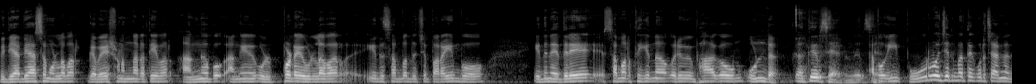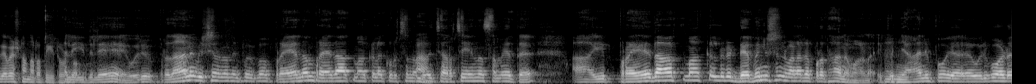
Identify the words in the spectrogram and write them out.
വിദ്യാഭ്യാസമുള്ളവർ ഗവേഷണം നടത്തിയവർ അങ്ങ് അങ്ങ് ഉൾപ്പെടെയുള്ളവർ ഇത് സംബന്ധിച്ച് പറയുമ്പോൾ ഇതിനെതിരെ സമർത്ഥിക്കുന്ന ഒരു വിഭാഗവും ഉണ്ട്. തീർച്ചയായിട്ടും അപ്പോൾ ഈ പൂർവജന്മത്തെക്കുറിച്ച് അങ്ങ് ഗവേഷണം നടത്തിയിട്ടുണ്ട്? അല്ല ഇതിലെ ഒരു പ്രധാന വിഷയം എന്ന് ഇപ്പോൾ ഇപ്പോൾ പ്രേതം പ്രേതാത്മാക്കളെ കുറിച്ച് നമ്മൾ ചർച്ച ചെയ്യുന്ന സമയത്ത് ഈ പ്രേതാത്മാക്കളുടെ ഒരു ഡെഫിനിഷൻ വളരെ പ്രധാനമാണ്. ഇപ്പം ഞാനിപ്പോൾ ഒരുപാട്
